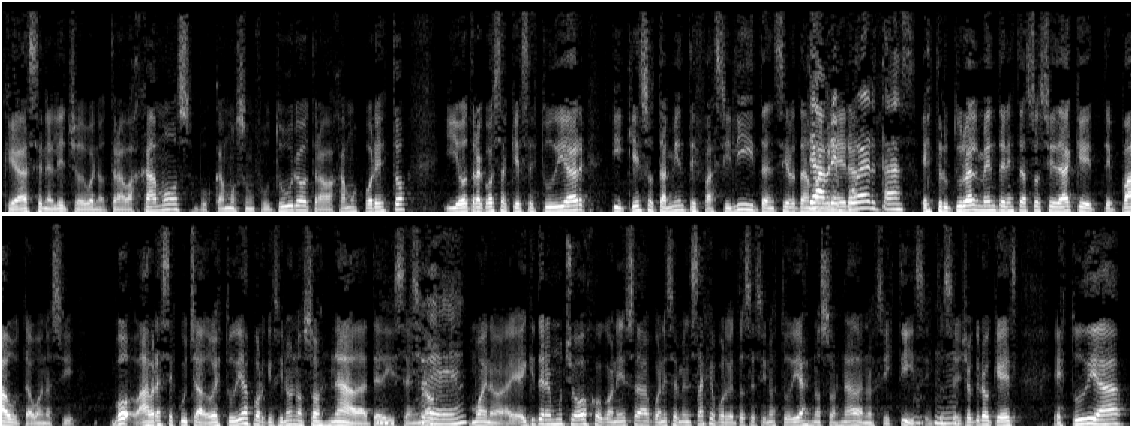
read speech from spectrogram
que hacen el hecho de, bueno, trabajamos, buscamos un futuro, trabajamos por esto, y otra cosa que es estudiar y que eso también te facilita en cierta manera. Te abre puertas. Estructuralmente en esta sociedad que te pauta, bueno, sí, Vos habrás escuchado, estudias porque si no, no sos nada, te dicen, ¿no? Bueno, hay que tener mucho ojo con, esa, con ese mensaje porque entonces si no estudias, no sos nada, no existís. Entonces yo creo que es estudiar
